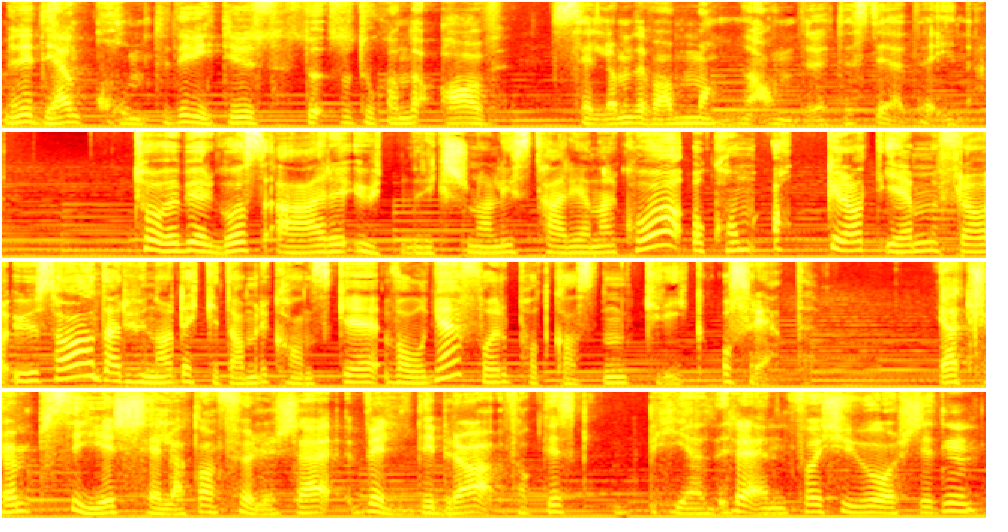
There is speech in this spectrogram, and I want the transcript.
Men idet han kom til Det hvite hus, så, så tok han det av, selv om det var mange andre til stede inne. Tove Bjørgaas er utenriksjournalist her i NRK og kom akkurat hjem fra USA, der hun har dekket det amerikanske valget for podkasten Krig og fred. Ja, Trump sier selv at han føler seg veldig bra, faktisk bedre enn for 20 år siden.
